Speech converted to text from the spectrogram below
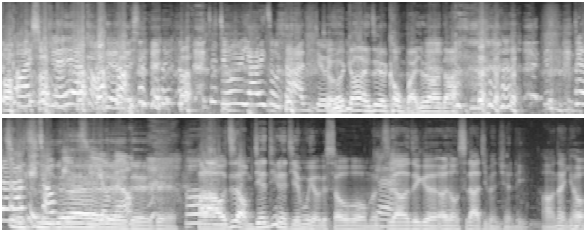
考完数学又要考这个，这节目压力这么大的节目。我们刚才这个空白就让他，就让他可以抄笔记，有没有？对对对。好啦，我知道我们今天听的节目有个收获，我们知道这个儿童四大基本权利。好，那以后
